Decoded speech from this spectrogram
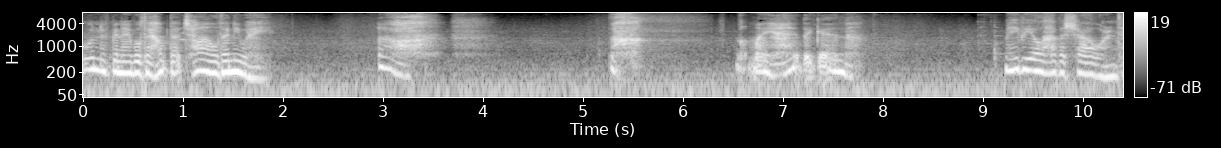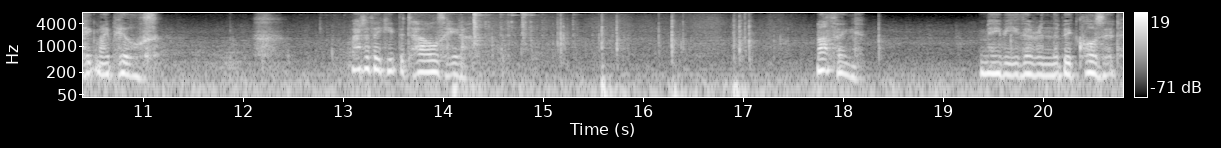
wouldn't have been able to help that child anyway. Ugh. Ugh. Not my head again. Maybe I'll have a shower and take my pills. Where do they keep the towels here? Nothing. Maybe they're in the big closet.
